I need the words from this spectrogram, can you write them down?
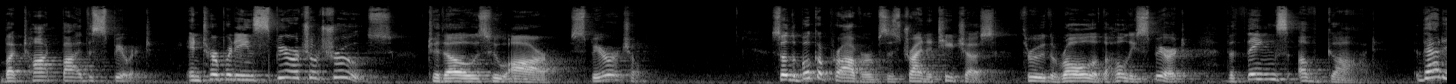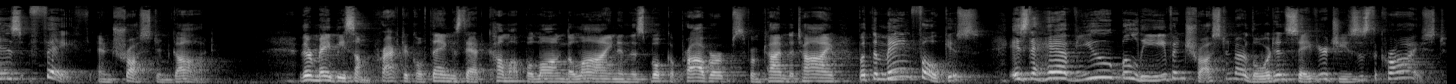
but taught by the Spirit, interpreting spiritual truths to those who are spiritual. So the book of Proverbs is trying to teach us, through the role of the Holy Spirit, the things of God. That is faith and trust in God. There may be some practical things that come up along the line in this book of Proverbs from time to time, but the main focus is to have you believe and trust in our Lord and Savior Jesus the Christ.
